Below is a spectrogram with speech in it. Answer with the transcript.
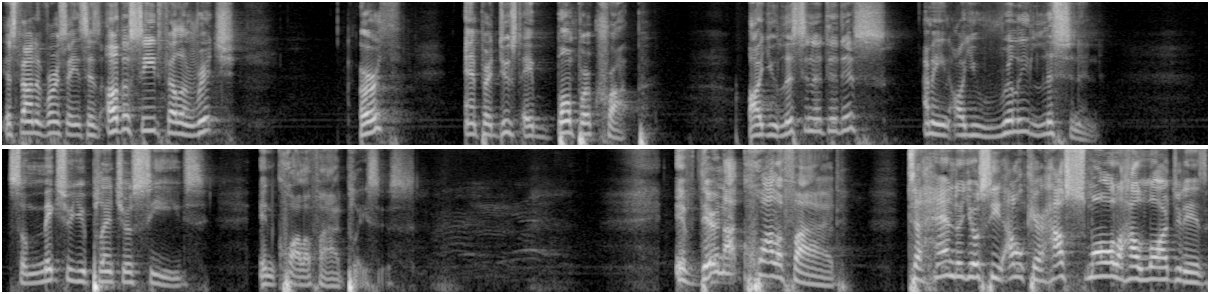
is found in verse 8. It says, Other seed fell in rich earth and produced a bumper crop. Are you listening to this? I mean, are you really listening? So make sure you plant your seeds in qualified places. If they're not qualified to handle your seed, I don't care how small or how large it is,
